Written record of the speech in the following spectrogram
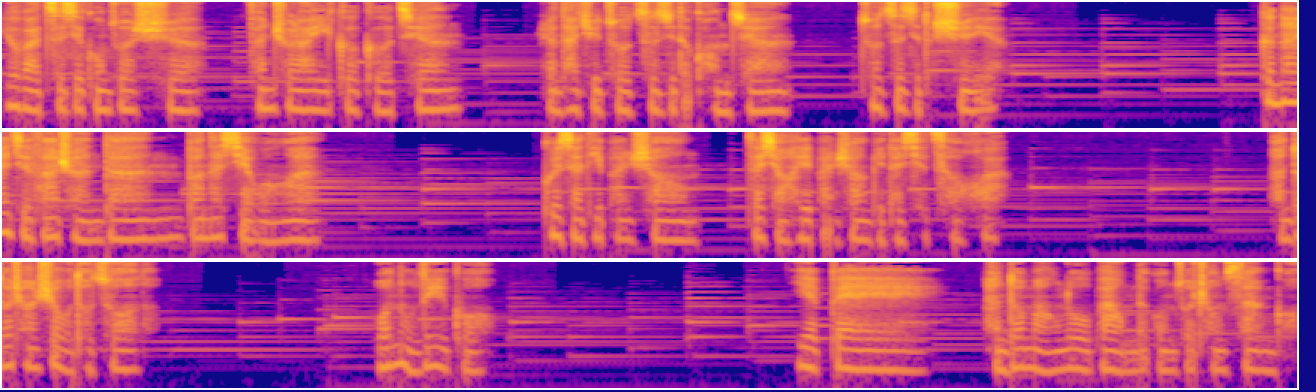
又把自己工作室分出来一个隔间，让她去做自己的空间，做自己的事业。跟他一起发传单，帮他写文案。跪在地板上，在小黑板上给他写策划。很多尝试我都做了，我努力过，也被很多忙碌把我们的工作冲散过。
